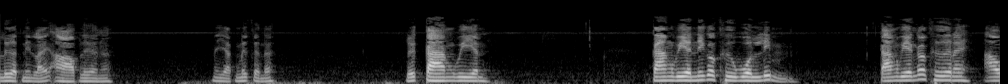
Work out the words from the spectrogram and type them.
เลือดนี่ไหลอาบเลยนะไม่อยากนึกกันนะหรือกลางเวียน กลางเวียนนี่ก็คือวนลิ่ม กลางเวียนก็คืออะไรเอา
